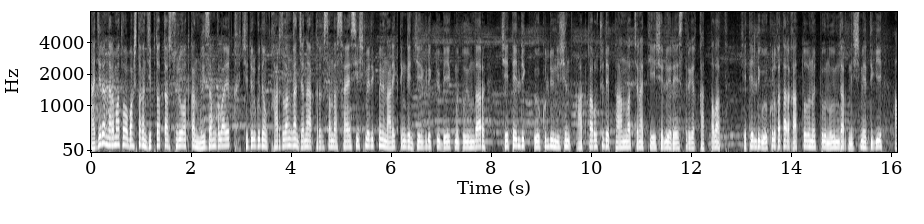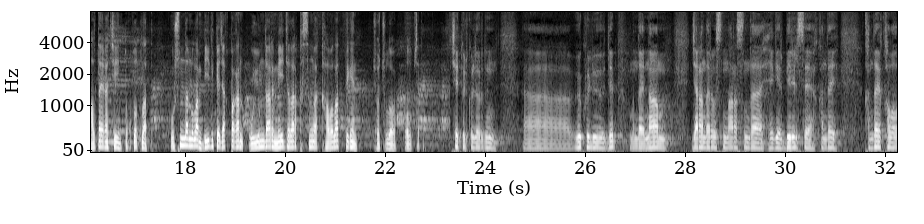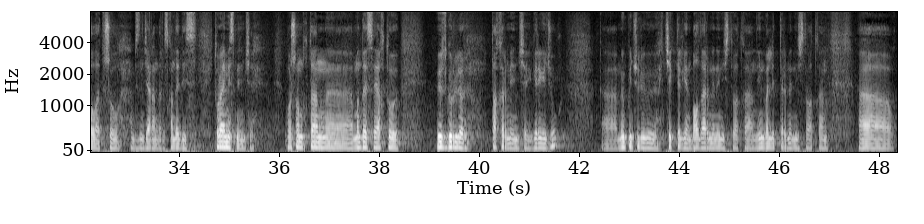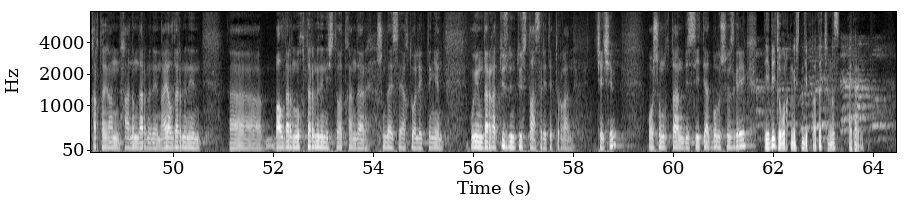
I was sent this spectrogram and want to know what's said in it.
Надира нарматова баштаган депутаттар сүрүп аткан мыйзамга ылайык чет өлкөдөн каржыланган жана кыргызстанда саясий ишмердик менен алектенген жергиликтүү бейөкмөт уюмдар чет элдик өкүлдүн ишин аткаруучу деп таанылат жана тиешелүү реестрге катталат. Чет элдик өкүл катары каттоодон өтпөгөн уюмдардын ишмердиги алты айга чейин токтотулат. Ушундан улам бийликке жакпаган уюмдар медиалар кысымга кабылат деген чочулоо болуп жатат. Чет өлкөлөрдүн өкүлү деп мындай наам жарандарыбыздын арасында эгер берилсе кандай кандай кабыл алат ушул биздин жарандарыбыз? Кандай дейсиз? Туура эмес менимче. Ошондуктан мындай сыяктуу өзгөрүүлөр такыр менимче кереги жок. Мүмкүнчүлүгү чектелген балдар менен иштеп аткан инвалиддер менен иштеп аткан картайган адамдар менен аялдар менен балдардын уктары менен иштеп аткандар ушундай сыяктуу алектенген уюмдарга түздөн түз таасир эте турган чечим. Ошондуктан биз этият болушубуз керек. Деди жогорку кеңештин депутаты чыңгыз айдарбеков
